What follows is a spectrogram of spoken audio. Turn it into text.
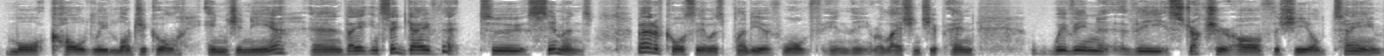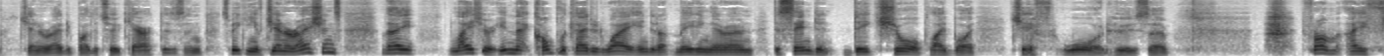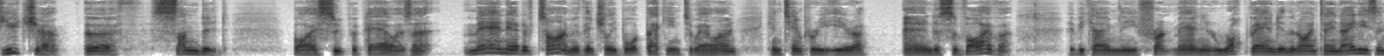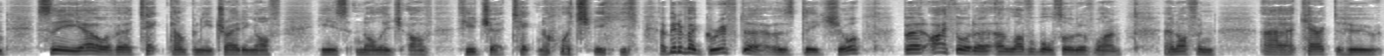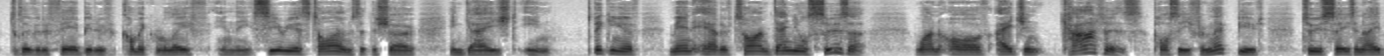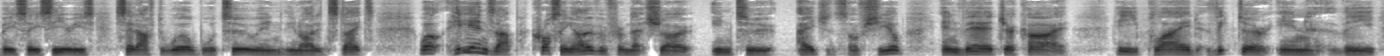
more coldly logical engineer, and they instead gave that to Simmons. But of course, there was plenty of warmth in the relationship, and within the structure of the Shield team generated by the two characters. And speaking of generations, they later, in that complicated way, ended up meeting their own descendant, Deke Shaw, played by Jeff Ward, who's uh, from a future Earth sundered by superpowers. A man out of time, eventually brought back into our own contemporary era, and a survivor who became the front man in a rock band in the 1980s and CEO of a tech company trading off his knowledge of future technology. a bit of a grifter was Deke Shaw, but I thought a, a lovable sort of one, and often a character who delivered a fair bit of comic relief in the serious times that the show engaged in. Speaking of men out of time, Daniel Sousa one of Agent Carter's posse from that Butte two season ABC series set after World War II in the United States. Well, he ends up crossing over from that show into Agents of S.H.I.E.L.D. Enver Gjokaj. He played Victor in the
